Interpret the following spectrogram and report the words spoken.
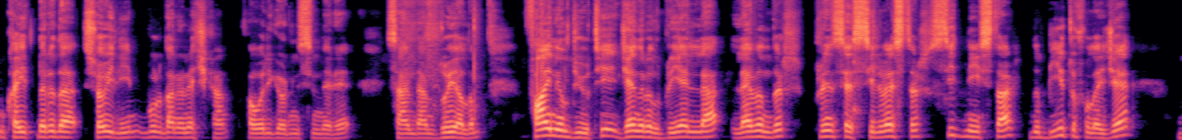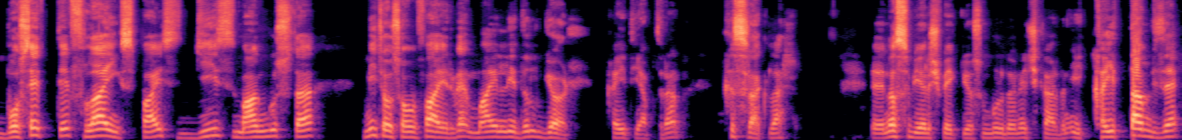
bu kayıtları da söyleyeyim. Buradan öne çıkan favori gördüğün isimleri senden duyalım. Final Duty, General Briella, Lavender, Princess Sylvester, Sydney Star, The Beautiful Ece, Bossetti, Flying Spice, Giz, Mangusta, Mythos on Fire ve My Little Girl kayıt yaptıran kısraklar. Ee, nasıl bir yarış bekliyorsun? Burada öne çıkardın. İlk kayıttan bize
